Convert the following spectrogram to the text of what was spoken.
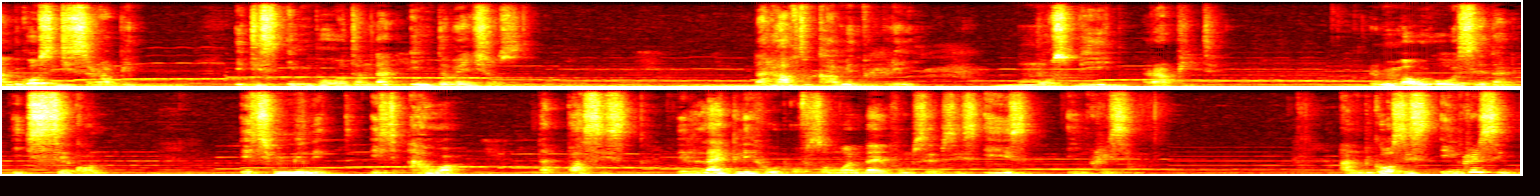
And because it is rapid, it is important that interventions that have to come into play must be rapid. Remember, we always say that each second, each minute, each hour that passes, the likelihood of someone dying from sepsis is increasing. And because it's increasing,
